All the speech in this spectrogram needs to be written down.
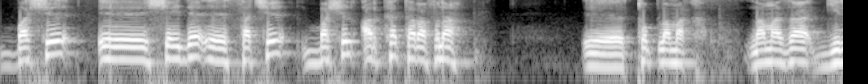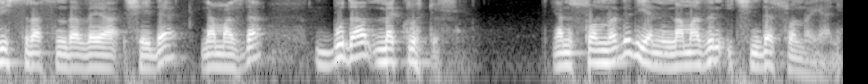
başı e, şeyde e, saçı başın arka tarafına e, toplamak namaza giriş sırasında veya şeyde namazda bu da mekruhtur. Yani sonra dedi yani namazın içinde sonra yani.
